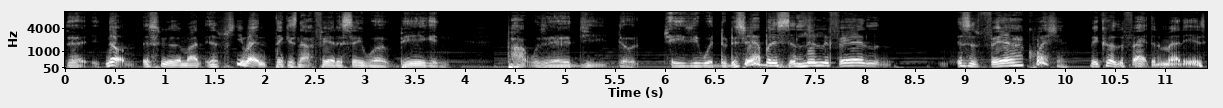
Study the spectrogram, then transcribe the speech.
that no, it's, it's, you might think it's not fair to say, well, Big and Pop was there, Jay Z would do this. Yeah, but it's literally fair. It's a fair question because the fact of the matter is,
